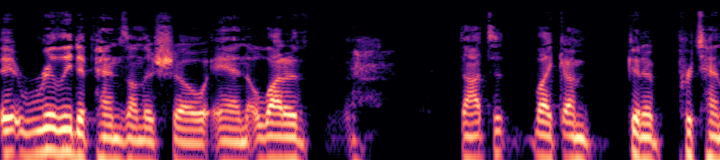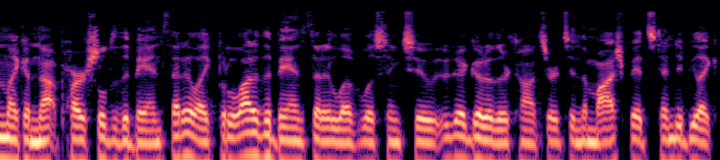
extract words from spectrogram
it really depends on the show and a lot of not to like I'm gonna pretend like I'm not partial to the bands that I like, but a lot of the bands that I love listening to, I go to their concerts and the mosh pits tend to be like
